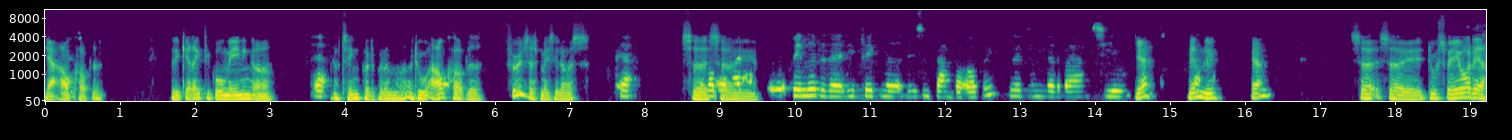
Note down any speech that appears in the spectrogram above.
jeg er afkoblet. Så det giver rigtig god mening at, Ja. at tænke på det på den måde. Og du er afkoblet følelsesmæssigt også. Ja. Så, var så bare- øh, billede, det der jeg lige fik med, at det ligesom damper op, ikke? Det er sådan, lad det bare sive. ja, nemlig. Ja. Mm. Så, så øh, du svæver der.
